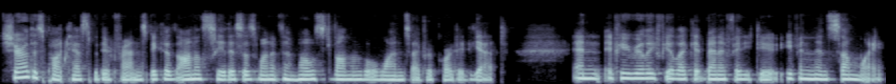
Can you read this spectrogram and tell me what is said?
Share this podcast with your friends because honestly, this is one of the most vulnerable ones I've recorded yet. And if you really feel like it benefited you, even in some way,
